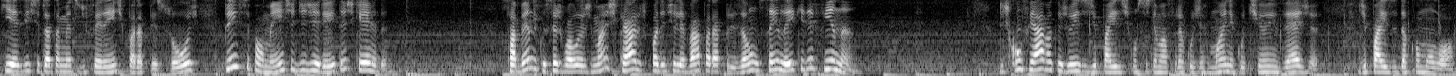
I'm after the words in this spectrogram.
que existe tratamento diferente para pessoas, principalmente de direita e esquerda. sabendo que os seus valores mais caros podem te levar para a prisão sem lei que defina. Desconfiava que os juízes de países com sistema franco-germânico tinham inveja de países da common law.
